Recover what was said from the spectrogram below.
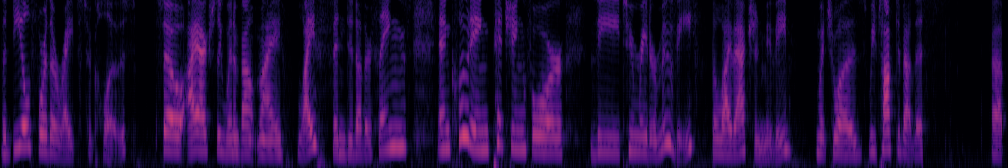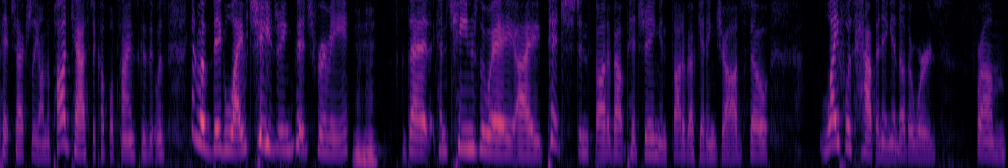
the deal for the rights to close. So I actually went about my life and did other things, including pitching for the Tomb Raider movie, the live action movie, which was we've talked about this uh, pitch actually on the podcast a couple times because it was kind of a big life changing pitch for me Mm-hmm. that kind of changed the way I pitched and thought about pitching and thought about getting jobs. So life was happening, in other words, from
